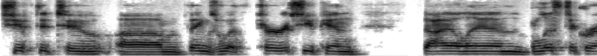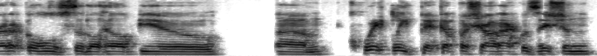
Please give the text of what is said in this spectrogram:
shifted to. Um, things with turrets you can dial in, ballistic reticles that'll help you um, quickly pick up a shot acquisition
